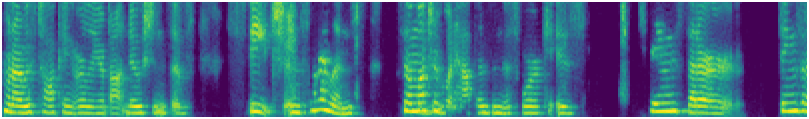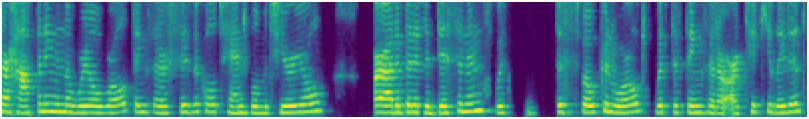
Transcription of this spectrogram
When I was talking earlier about notions of speech and silence, so much of what happens in this work is things that are things that are happening in the real world, things that are physical, tangible, material, are at a bit of a dissonance with the spoken world, with the things that are articulated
